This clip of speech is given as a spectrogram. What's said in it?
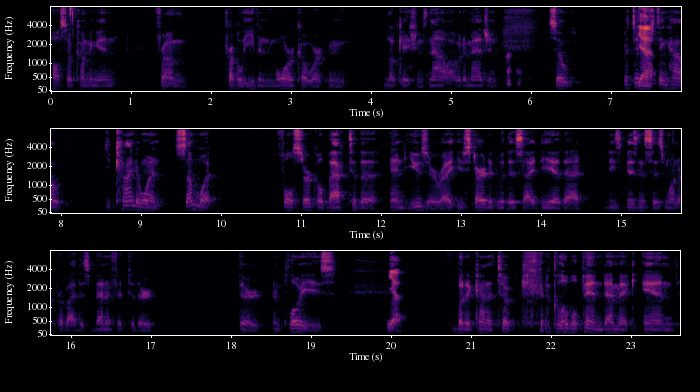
also coming in from probably even more co-working locations now, I would imagine. So it's Yeah. interesting how you kind of went somewhat full circle back to the end user, right? You started with this idea that these businesses want to provide this benefit to their their employees. Yeah. But it kind of took a global pandemic and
